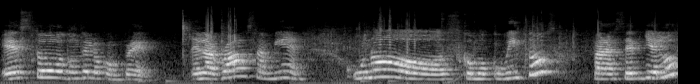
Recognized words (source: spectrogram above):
Esto, ¿dónde lo compré? En la Ross también. Unos como cubitos para hacer hielos.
